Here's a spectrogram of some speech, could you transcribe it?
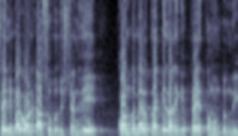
శని భగవానికి అశుభ దృష్టి అనేది కొంతమేర తగ్గేదానికి ప్రయత్నం ఉంటుంది.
